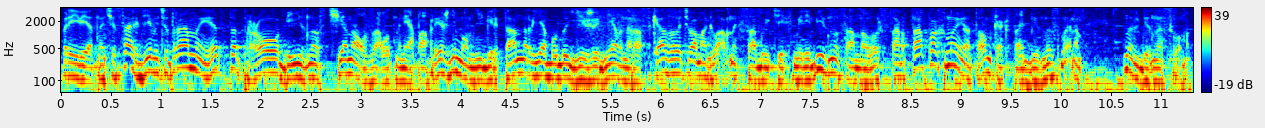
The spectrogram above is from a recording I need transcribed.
Привет, на часах 9 утра, и это про бизнес Channel. Зовут меня по-прежнему Игорь Таннер. Я буду ежедневно рассказывать вам о главных событиях в мире бизнеса, о новых стартапах, ну и о том, как стать бизнесменом, ну или бизнесвумен.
